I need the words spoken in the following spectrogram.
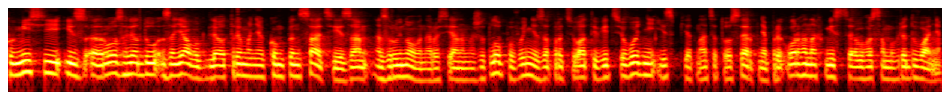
Комісії із розгляду заявок для отримання компенсації за зруйноване росіянами житло повинні запрацювати від сьогодні із 15 серпня при органах місцевого самоврядування.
